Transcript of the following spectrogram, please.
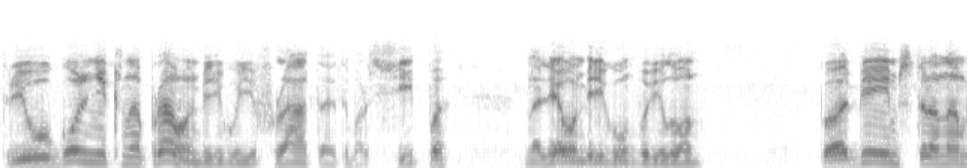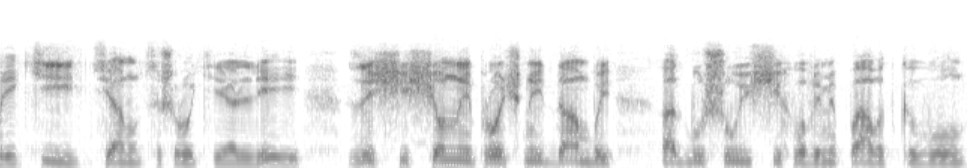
Треугольник на правом берегу Ефрата — это Барсипа, на левом берегу — Вавилон. По обеим сторонам реки тянутся широкие аллеи, защищенные прочной дамбой от бушующих во время паводка волн.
